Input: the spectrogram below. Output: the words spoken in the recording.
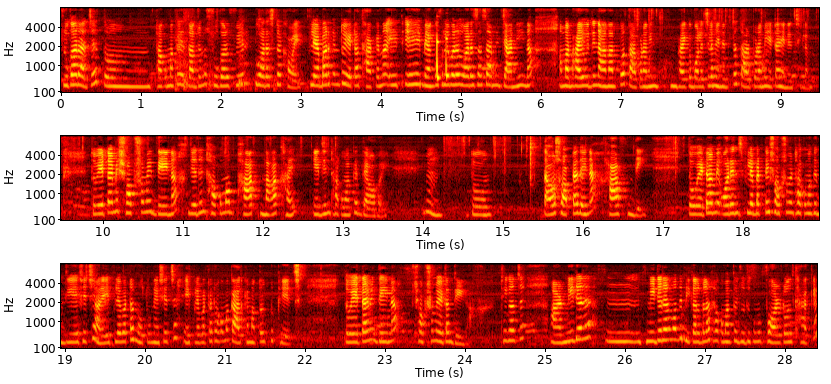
সুগার আছে, তো ঠাকুমাকে তার জন্য সুগার ফ্রি টু আরএসটা খাওয়াই। ফ্লেভার কিন্তু এটা থাকে না। এই- ম্যাঙ্গো ফ্লেভারের ওয়ারেস আছে, আমি জানি না। আমার ভাই ওই দিন আনার পর তারপর আমি ভাইকে বলেছিলাম এনে দিতে তারপর আমি এটা এনেছিলাম। তো এটা আমি সবসময় দিই না। যেদিন ঠাকুমা ভাত না খায়, এদিন ঠাকুমাকে দেওয়া হয়। হুম, তো তাও সবটা দিই না হাফ দিই। তো এটা আমি অরেঞ্জ ফ্লেভারটাই সবসময় ঠাকুমাকে দিয়ে এসেছি, আর এই ফ্লেভারটা নতুন এসেছে। এই ফ্লেভারটা ঠাকুমা কালকে মাত্র একটু খেয়েছে। তো এটা আমি দিই না, সবসময় এটা দিই না। ঠিক আছে? আর মিডলে মিডলের মধ্যে বিকালবেলা ঠাকুমাকে যদি কোনো ফল টল থাকে,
